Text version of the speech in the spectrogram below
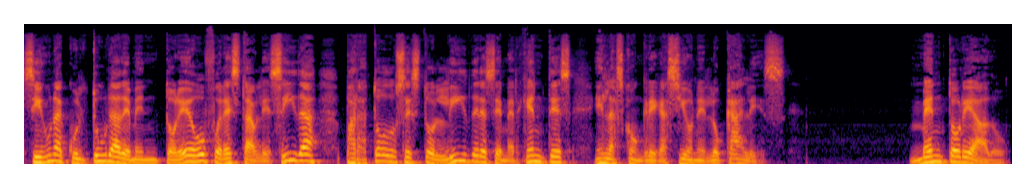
si una cultura de mentoreo fuera establecida para todos estos líderes emergentes en las congregaciones locales? Mentoreado.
